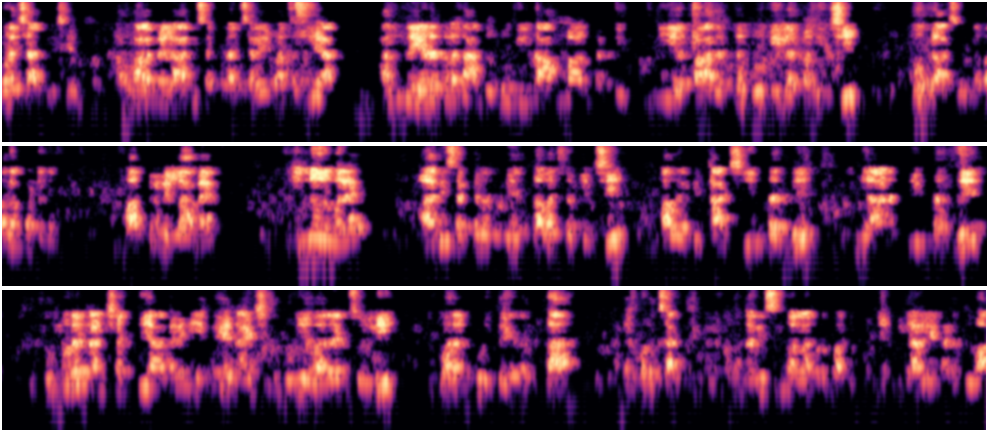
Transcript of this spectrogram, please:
குடச்சாத்தி விஷயம் அவன் மலை மேல ஆதிசங்கரார் சிலையை பார்த்தோம் இல்லையா? அந்த இடத்துலதான் அந்த பூமியில தான் அம்பாள் தன்னுடைய புண்ணிய பாதத்தை பூமியில பதிச்சு மூக்காசுரனை வதம் பண்ணது. மாத்திரம் இல்லாம இன்னொரு முறை ஆதிசங்கரனுடைய தவத்தை வச்சு அவருக்கு காட்சியும் தந்து ஞானத்தையும் தந்து உன்னுடன் நான் சக்தியாகவே நீ எங்க என் அழைச்சிட்டு கூடிய வரேன்னு சொல்லி வரம் கொடுத்த இடம் தான் அந்த குறைச்சாக்கு நம்ம நிறைய சினிமாலாம் கூட பார்த்து போனேன். பின்னாலே நடந்துவா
